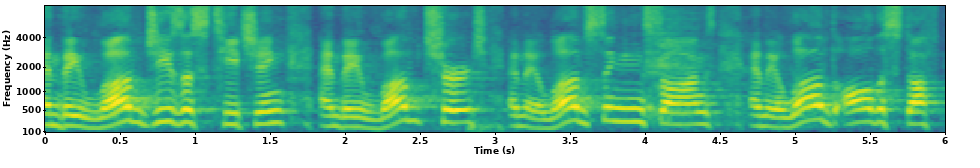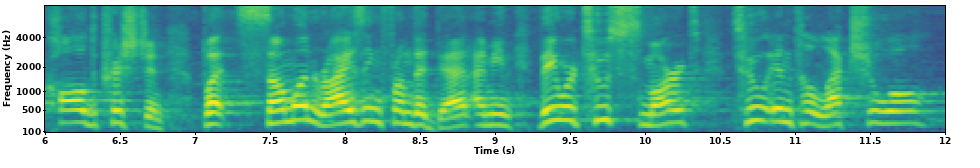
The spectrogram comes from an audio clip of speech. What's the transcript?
And they loved Jesus' teaching, and they loved church, and they loved singing songs, and they loved all the stuff called Christian. But someone rising from the dead, I mean, they were too smart, too intellectual,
